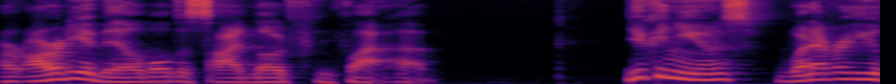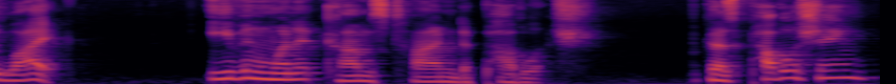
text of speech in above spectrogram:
are already available to sideload from FlatHub. You can use whatever you like, even when it comes time to publish. Because publishing,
